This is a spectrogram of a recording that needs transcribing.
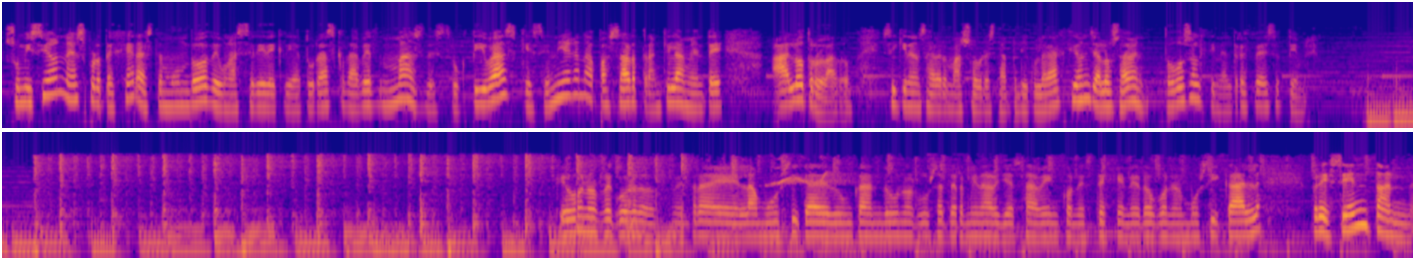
Su misión es proteger a este mundo de una serie de criaturas cada vez más destructivas que se niegan a pasar tranquilamente al otro lado. Si quieren saber más sobre esta película de acción, ya lo saben, todos al cine el 13 de septiembre. Qué buenos recuerdos me trae la música de Duncan Du. Nos gusta terminar, ya saben, con este género, con el musical. Presentan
